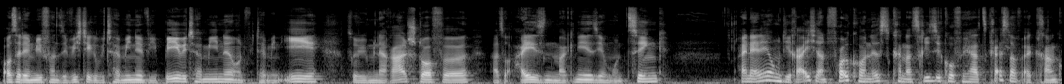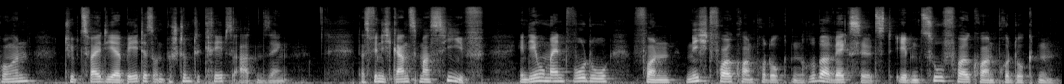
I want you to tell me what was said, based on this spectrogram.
Außerdem liefern sie wichtige Vitamine wie B-Vitamine und Vitamin E sowie Mineralstoffe, also Eisen, Magnesium und Zink, eine Ernährung, die reich an Vollkorn ist, kann das Risiko für Herz-Kreislauf-Erkrankungen, Typ-2-Diabetes und bestimmte Krebsarten senken. Das finde ich ganz massiv. In dem Moment, wo du von Nicht-Vollkornprodukten rüberwechselst, eben zu Vollkornprodukten,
